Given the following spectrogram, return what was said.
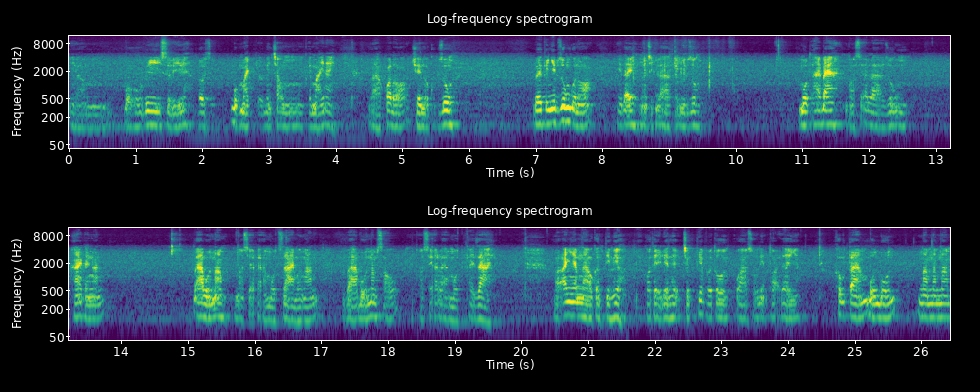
um, bộ vi xử lý ở bộ mạch ở bên trong cái máy này và qua đó truyền vào cục dung. Về cái nhịp dung của nó thì đây nó chính là cái nhịp dung. 123 nó sẽ là dung hai cái ngắn. 3 4 5 nó sẽ là một dài, một ngắn. Và 4 5 6 nó sẽ là một cái dài. Và anh em nào cần tìm hiểu thì có thể liên hệ trực tiếp với tôi qua số điện thoại đây nhé. 0844 555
